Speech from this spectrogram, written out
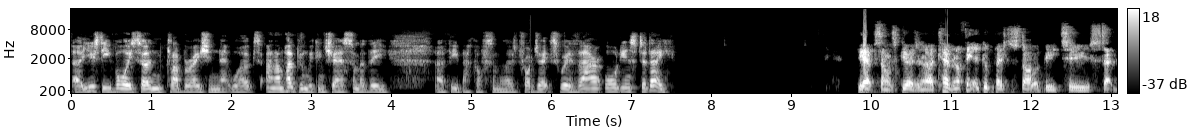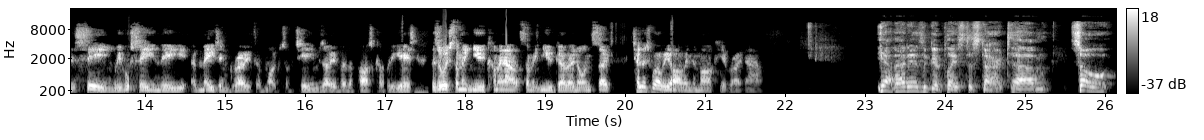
uh, UC voice and collaboration networks. And I'm hoping we can share some of the uh, feedback off some of those projects with our audience today. Yep, sounds good. And uh, Kevin, I think a good place to start would be to set the scene. We've all seen the amazing growth of Microsoft Teams over the past couple of years. There's always something new coming out, something new going on. So tell us where we are in the market right now. Yeah, that is a good place to start. Um, so,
